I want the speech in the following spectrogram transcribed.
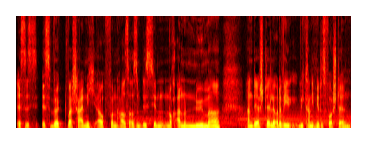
es, ist, es wirkt wahrscheinlich auch von Haus aus ein bisschen noch anonymer an der Stelle. Oder wie, wie kann ich mir das vorstellen?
